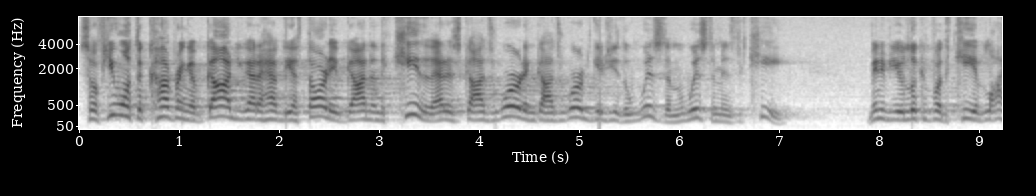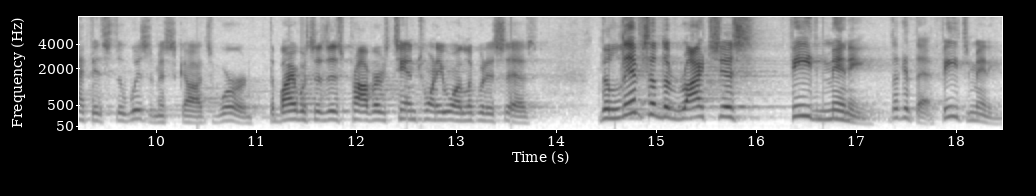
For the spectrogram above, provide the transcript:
So if you want the covering of God, you got to have the authority of God, and the key to that is God's word, and God's word gives you the wisdom. Wisdom is the key. Many of you are looking for the key of life. It's the wisdom, it's God's word. The Bible says this, Proverbs 10 21. Look what it says. The lips of the righteous feed many. Look at that, feeds many.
